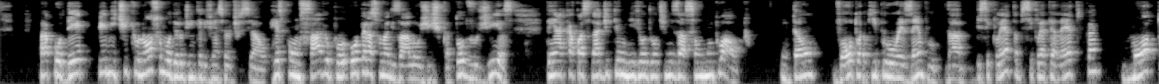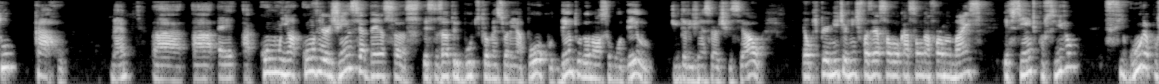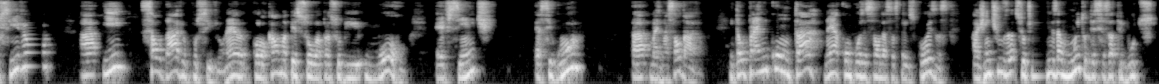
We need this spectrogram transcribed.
para poder permitir que o nosso modelo de inteligência artificial, responsável por operacionalizar a logística todos os dias, tenha a capacidade de ter um nível de otimização muito alto. Então, volto aqui para o exemplo da bicicleta, bicicleta elétrica, moto, carro. Né? A, a, é, a comunhão, a convergência dessas, desses atributos que eu mencionei há pouco dentro do nosso modelo de inteligência artificial é o que permite a gente fazer essa alocação da forma mais eficiente possível segura possível e saudável possível. Né? Colocar uma pessoa para subir um morro é eficiente, é seguro, uh, mas não é saudável. Então, para encontrar né, a composição dessas três coisas, a gente usa, se utiliza muito desses atributos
